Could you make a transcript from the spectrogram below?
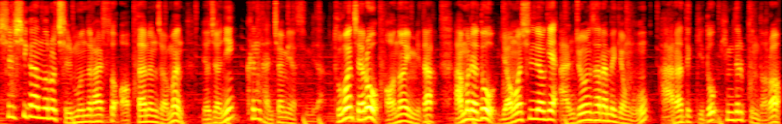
실시간 으로 질문을 할 수 없다는 점은 여전히 큰 단점이었습니다. 두 번째로 언어입니다. 아무래도 영어 실력이 안 좋은 사람의 경우 알아듣기도 힘들 뿐더러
